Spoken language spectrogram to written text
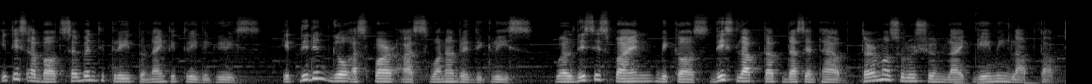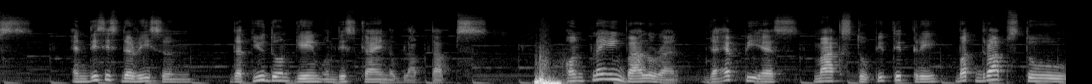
it is about 73 to 93 degrees. It didn't go as far as 100 degrees, well, this is fine because this laptop doesn't have thermal solution like gaming laptops. And this is the reason that you don't game on this kind of laptops. On playing Valorant, the FPS max to 53 but drops to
